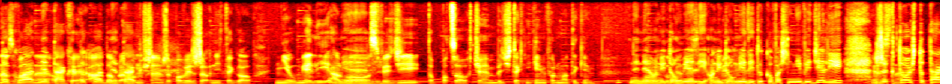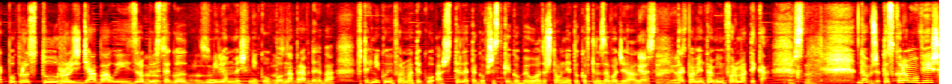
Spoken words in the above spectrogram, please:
Dokładnie tak, dokładnie A, dobra, tak. Bo myślałem, że powiesz, że oni tego nie umieli, umieli. albo stwierdzili, to po co chciałem być technikiem informatykiem. Nie, nie, oni to umieli, oni umieli. to umieli, tylko właśnie nie wiedzieli, Jasne. że ktoś to tak po prostu rozdziabał i zrobił rozumiem, z tego rozumiem. milion myślników, rozumiem. bo naprawdę chyba w techniku informatyku aż tyle tego wszystkiego było. Zresztą nie tylko w tym zawodzie, ale jasne, jasne. tak pamiętam pamiętam informatyka. Jasne. Dobrze, to skoro mówisz,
